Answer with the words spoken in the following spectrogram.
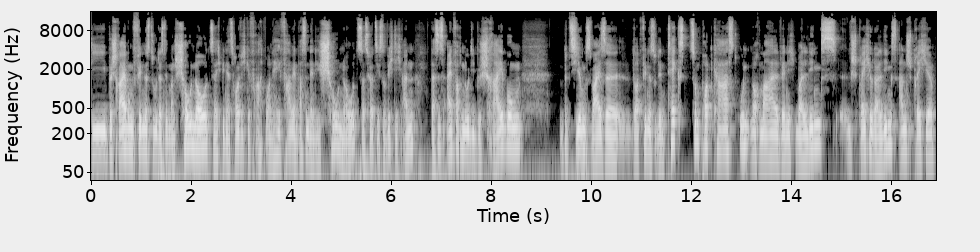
Die Beschreibung findest du, das nennt man Show Notes. Ich bin jetzt häufig gefragt worden, hey Fabian, was sind denn die Show Notes? Das hört sich so wichtig an. Das ist einfach nur die Beschreibung, beziehungsweise dort findest du den Text zum Podcast und nochmal, wenn ich über Links spreche oder Links anspreche,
